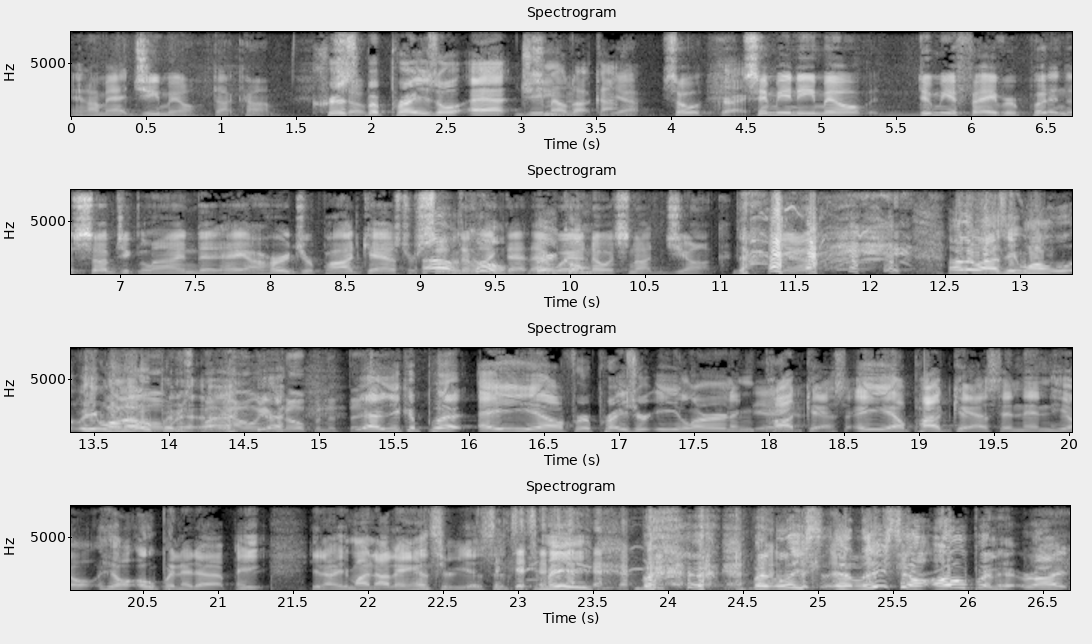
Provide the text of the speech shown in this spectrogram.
and I'm at gmail.com. Crisp So- at gmail.com. Yeah. So send me an email. Do me a favor. Put in the subject line that hey, I heard your podcast or oh, something Oh, cool. like that. That Very way I know it's not junk. You know? Otherwise, he won't. He won't I won't open it. respond- I won't even open the thing. Yeah, you could put AEL for Appraiser E-Learning Yeah. Podcast, AEL Podcast, and then he'll he'll open it up. He, you know, he might not answer you since it's me, but but at least at least he'll open it, right?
